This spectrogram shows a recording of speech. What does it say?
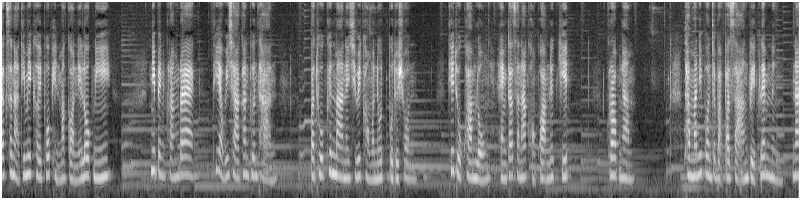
ลักษณะที่ไม่เคยพบเห็นมาก่อนในโลกนี้ นี่เป็นครั้งแรกที่อวิชาขั้นพื้นฐาน ประทุขึ้นมาในชีวิตของมนุษย์ปุถุชน ที่ถูกความหลงแห่งทัศนะของความนึกคิด ครอบงำธรรมนิพนธ์ฉบับภาษาอังกฤษเล่มหนึ่งหน้า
